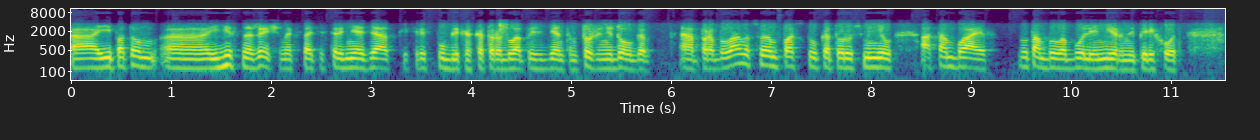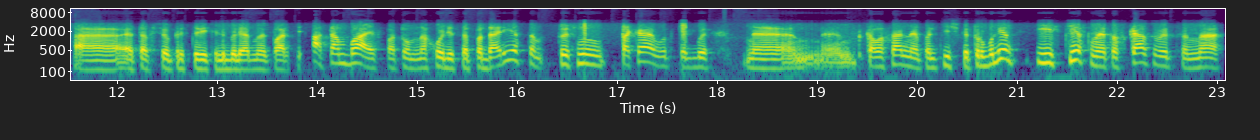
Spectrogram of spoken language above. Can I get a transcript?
а, и потом э, единственная женщина, кстати, в среднеазиатских республиках, которая была президентом, тоже недолго э, пробыла на своем посту, которую сменил Атамбаев. Ну, там был более мирный переход. Э, это все представители были одной партии. Атамбаев потом находится под арестом. То есть, ну, такая вот как бы колоссальная политическая турбуленция. И, естественно, это сказывается на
